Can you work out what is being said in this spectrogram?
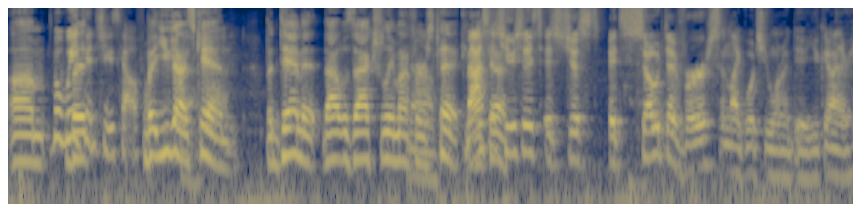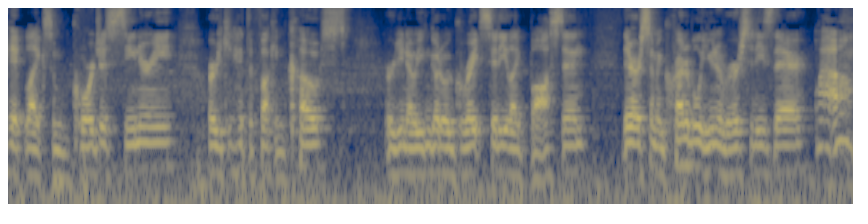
Um, but we could choose California. But you guys Yeah. can. But damn it, that was actually my first pick. Okay. Massachusetts is just it's so diverse in like what you want to do. You can either hit like some gorgeous scenery, or you can hit the fucking coast, or you know you can go to a great city like Boston. There are some incredible universities there. Wow.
